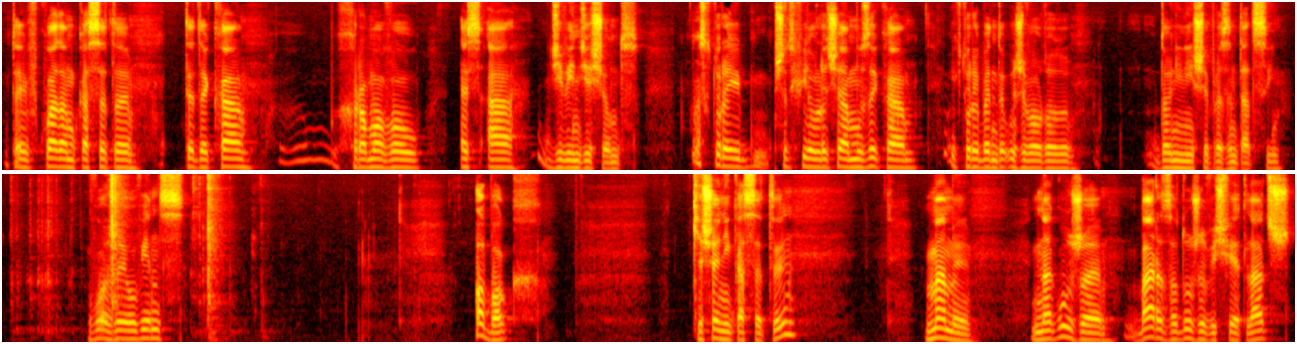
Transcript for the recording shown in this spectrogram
tutaj wkładam kasetę TDK chromową SA90, no, z której przed chwilą leciała muzyka i której będę używał do, do niniejszej prezentacji. Włożę ją więc obok kieszeni kasety. Mamy na górze bardzo duży wyświetlacz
